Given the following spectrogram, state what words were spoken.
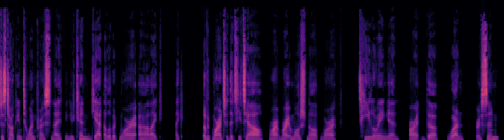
just talking to one person, I think you can get a little bit more uh, like like a little bit more into the detail, more, more emotional, more tailoring it for the one person.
